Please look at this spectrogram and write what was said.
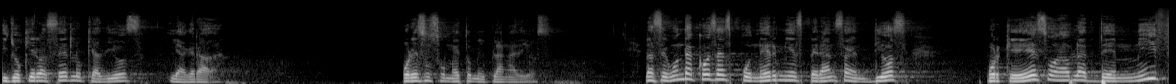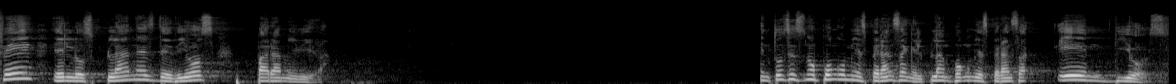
Y yo quiero hacer lo que a Dios le agrada. Por eso someto mi plan a Dios. La segunda cosa es poner mi esperanza en Dios, porque eso habla de mi fe en los planes de Dios para mi vida. Entonces no pongo mi esperanza en el plan, pongo mi esperanza en Dios.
